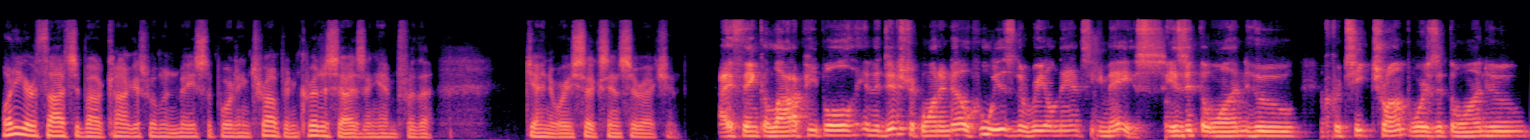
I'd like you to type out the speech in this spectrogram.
What are your thoughts about Congresswoman Mace supporting Trump and criticizing him for the January 6th insurrection? I think a lot of people in the district want to know who is the real Nancy Mace? Is it the one who critiqued Trump or is it the one who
